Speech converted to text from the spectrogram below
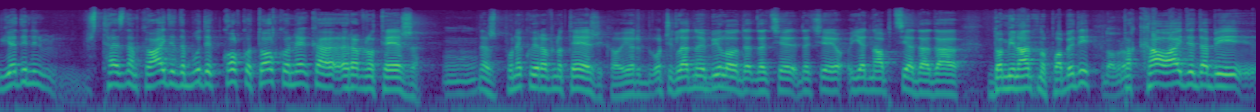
jedini, šta ja znam, kao ajde da bude koliko toliko neka ravnoteža. Mhm. Znaš, po nekoj ravnoteži, kao, jer očigledno je bilo da, da, će, da će jedna opcija da, da dominantno pobedi, Dobro. pa kao ajde da bi,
